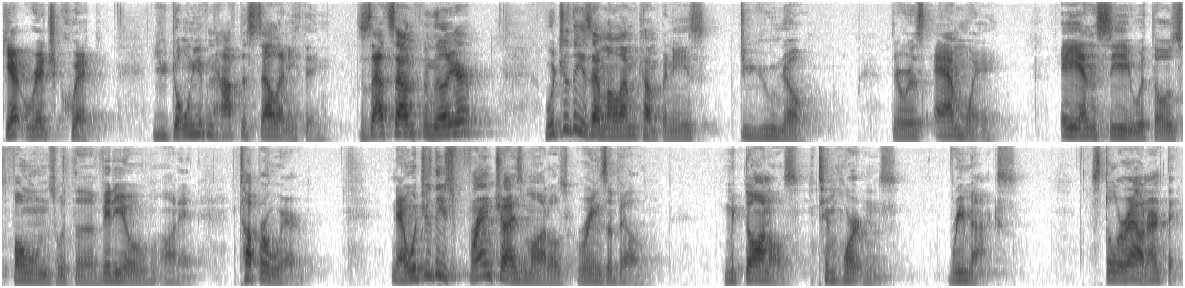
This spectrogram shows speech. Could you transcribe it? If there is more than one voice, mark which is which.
Speaker 1: get rich quick. You don't even have to sell anything. Does that sound familiar? Which of these MLM companies do you know? There was Amway, ANC with those phones with the video on it, Tupperware. Now, which of these franchise models rings a bell? McDonald's, Tim Hortons, Remax. Still around, aren't they?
